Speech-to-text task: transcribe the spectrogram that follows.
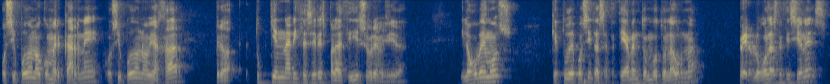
¿O si puedo no comer carne? ¿O si puedo no viajar? Pero tú, ¿quién narices eres para decidir sobre mi vida? Y luego vemos que tú depositas efectivamente un voto en la urna, pero luego las decisiones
